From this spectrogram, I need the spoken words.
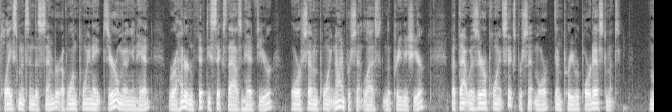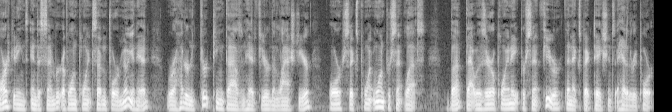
Placements in December of 1.80 million head were 156,000 head fewer, or 7.9% less than the previous year, but that was 0.6% more than pre report estimates. Marketings in December of 1.74 million head were 113,000 head fewer than last year, or 6.1% less, but that was 0.8% fewer than expectations ahead of the report.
